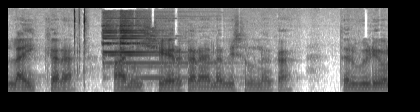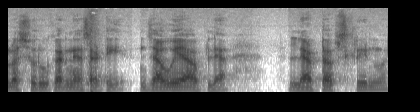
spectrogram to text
लाईक करा आणि शेअर करायला विसरू नका. तर व्हिडिओला सुरू करण्यासाठी जाऊया आपल्या लॅपटॉप स्क्रीनवर.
